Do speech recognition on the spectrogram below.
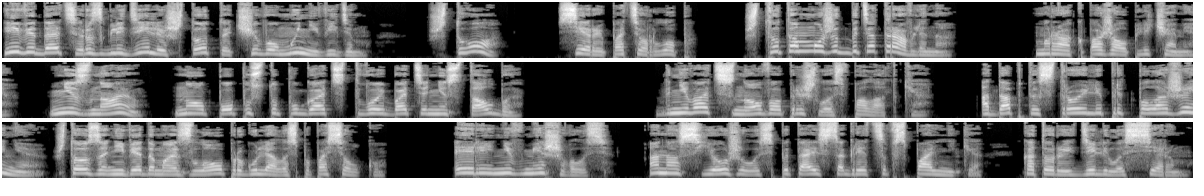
И, видать, разглядели что-то, чего мы не видим». «Что?» — Серый потер лоб. «Что там может быть отравлено?» Мрак пожал плечами. «Не знаю, но попусту пугать твой батя не стал бы». Дневать снова пришлось в палатке. Адапты строили предположение, что за неведомое зло прогулялось по поселку. Эри не вмешивалась, она съежилась, пытаясь согреться в спальнике, который делилась серым.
